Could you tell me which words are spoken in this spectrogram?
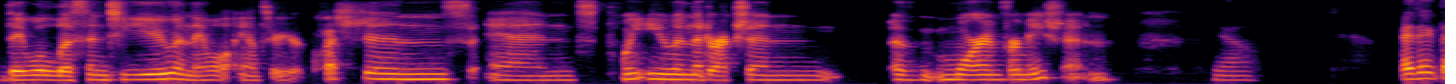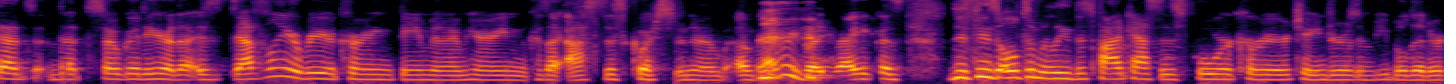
they will listen to you and they will answer your questions and point you in the direction of more information. Yeah. I think that's that's so good to hear. That is definitely a reoccurring theme that I'm hearing because I asked this question of, of everybody, right? Because this is ultimately this podcast is for career changers and people that are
